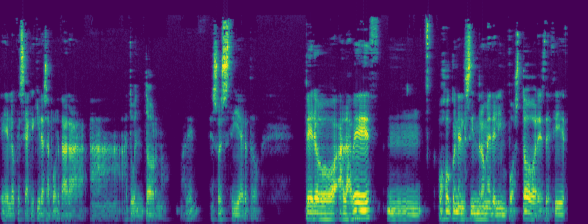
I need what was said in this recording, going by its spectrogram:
eh, lo que sea que quieras aportar a tu entorno. ¿Vale? Eso es cierto. Pero a la vez, mm, ojo con el síndrome del impostor, es decir,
